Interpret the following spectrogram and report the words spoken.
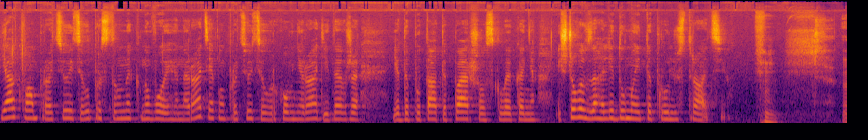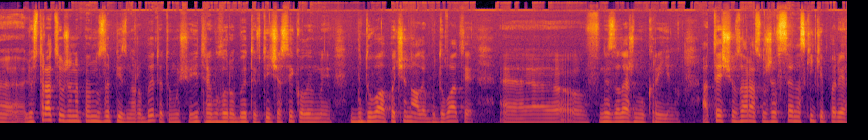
як вам працюється, ви представник нової генерації, як вам працюється у Верховній Раді, де вже є депутати першого скликання. І що ви взагалі думаєте про люстрацію? Е, Люстрацію вже напевно запізно робити, тому що її треба було робити в ті часи, коли ми будували, починали будувати е, в незалежну Україну. А те, що зараз вже все наскільки пере,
